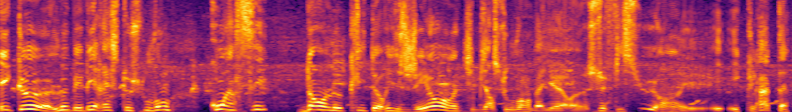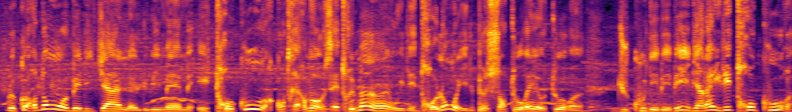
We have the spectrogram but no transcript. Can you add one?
et que le bébé reste souvent coincé dans le clitoris géant, qui bien souvent d'ailleurs euh, se fissure hein, et, éclate. Le cordon ombilical lui-même est trop court, contrairement aux êtres humains, hein, où il est trop long et il peut s'entourer autour euh, du cou des bébés. Et bien là, il est trop court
